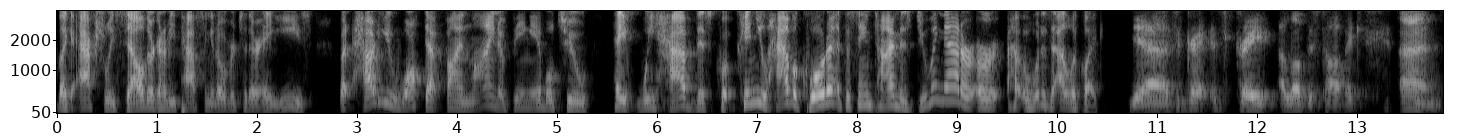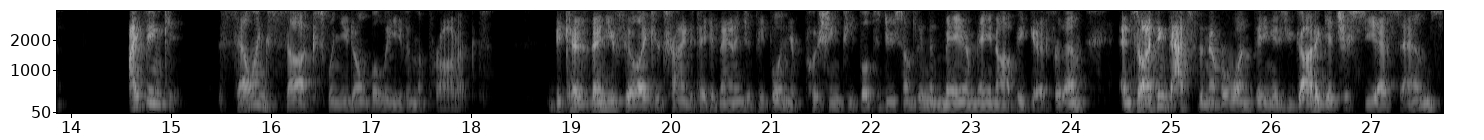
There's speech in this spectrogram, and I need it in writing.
like actually sell. They're going to be passing it over to their AEs. But how do you walk that fine line of being able to, hey, we have this quote. Can you have a quota at the same time as doing that, or, or what does that look like? Yeah, it's a great, it's great. I love this topic. Um, I think selling sucks when you don't believe in the product because then you feel like you're trying to take advantage of people and you're pushing people to do something that may or may not be good for them. And so I think that's the number one thing is you got to get your CSMs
